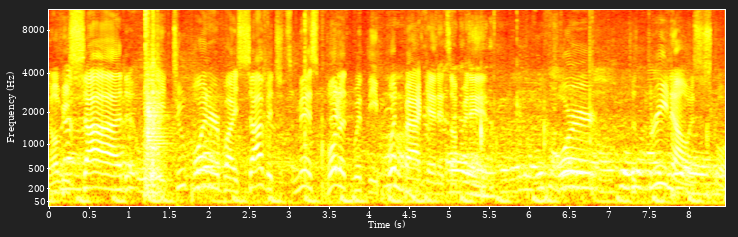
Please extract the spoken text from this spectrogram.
Novi Sad with a two-pointer by Savage. It's missed. Bullet with the putback, and it's up and in. Four to three now is the score.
